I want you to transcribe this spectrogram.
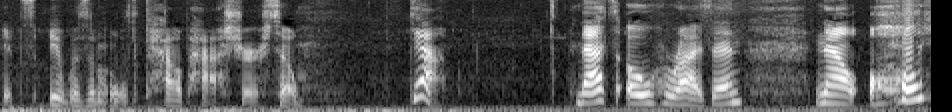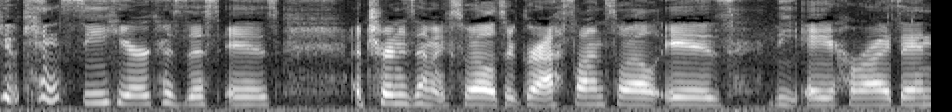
It's it was an old cow pasture. So yeah, that's O horizon. Now all you can see here, because this is a chernozemic soil, it's a grassland soil, is the A horizon,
